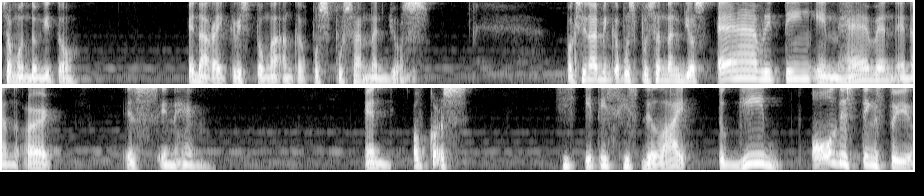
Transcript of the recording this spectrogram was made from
sa mundong ito? eh na kay Kristo nga ang kapuspusan ng Diyos. Pag sinabing kapuspusan ng Diyos, everything in heaven and on earth is in Him. And of course, it is His delight to give all these things to you.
